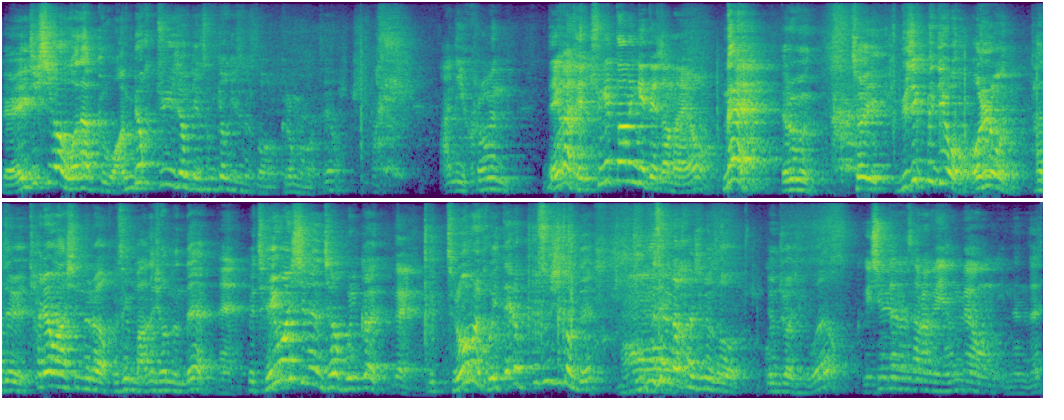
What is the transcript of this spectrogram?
그 에이지 씨가 워낙 그 완벽주의적인 성격이 있어서 그런 것 같아요. 아니 그러면 내가 대충 했다는 게 되잖아요 네! 여러분, 저희 뮤직비디오, 언론 다들 촬영하시느라 고생 많으셨는데 네. 그 재원 씨는 제가 보니까 네. 그 드럼을 거의 때려 부수시던데 누구 어. 생각하시면서 연주하신 거예요? 의심되는 사람이 한 명 있는데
